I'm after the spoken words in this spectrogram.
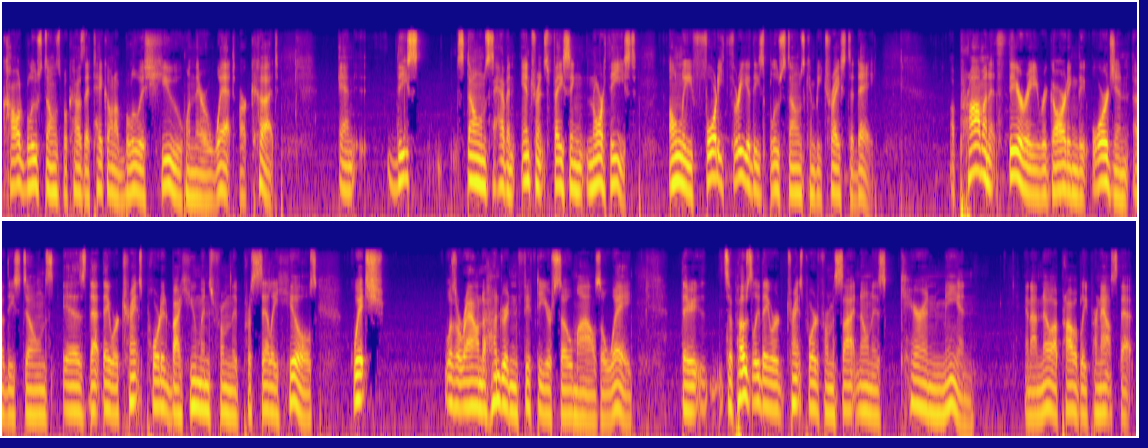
called bluestones because they take on a bluish hue when they're wet or cut. And these stones have an entrance facing northeast. Only 43 of these bluestones can be traced today. A prominent theory regarding the origin of these stones is that they were transported by humans from the Preseli Hills, which was around 150 or so miles away. They supposedly they were transported from a site known as Karen Mian, and I know I probably pronounced that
